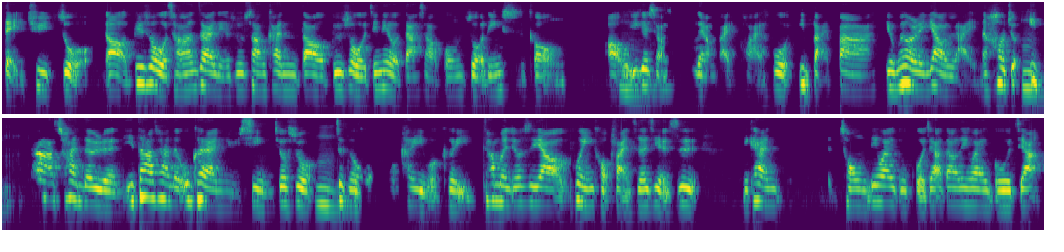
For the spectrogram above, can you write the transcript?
得去做啊。比如说，我常常在脸书上看到，比如说我今天有打扫工作，临时工啊，我一个小时两百块或一百八，有没有人要来？然后就一大串的人，一大串的乌克兰女性就说，嗯，这个我我可以，我可以。他们就是要混一口饭吃，而且是，你看，从另外一个国家到另外一个国家。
